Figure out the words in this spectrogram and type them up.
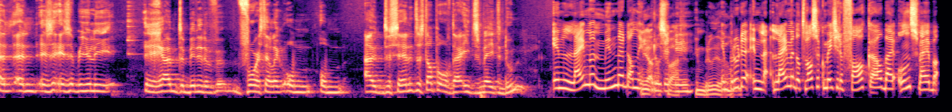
En, en is, is er bij jullie ruimte binnen de voorstelling om, om uit de scène te stappen of daar iets mee te doen? In Lijmen minder dan in Ja, dat is Broeden waar. nu. In Broeden in, Broeden, in Li- Lijmen, dat was ook een beetje de valkuil bij ons. Wij, hebben,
